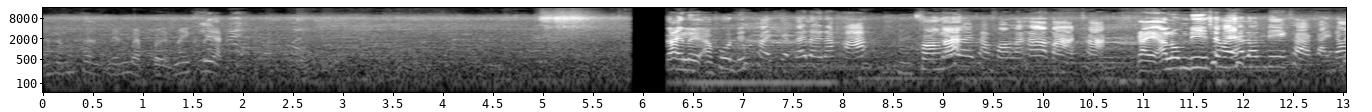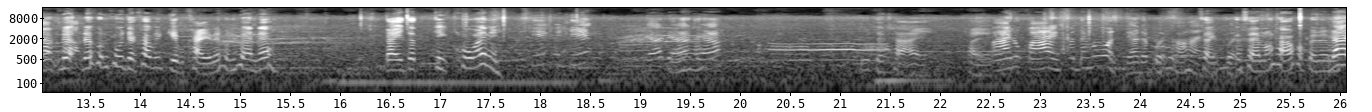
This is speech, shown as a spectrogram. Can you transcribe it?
นะคะเพื่อนเลี้ยงแบบเปิดไม่เครียด ได้เลยอะพูดดิไข่เก็บได้เลยนะคะฟองละได้เลยค่ะฟองละ5บาทค่ะ ไก่อารมณ์ดีใช่ไหมไข่อารมณ์ดีค่ะ ไก่นอเดี๋ยวกเดี๋ยวค่ะเดี๋ยวคุณครูจะเข้าไปเก็บไข่นะเพื่อนๆเด้อไก่จะจิกครูไหมนี่จิ๊กไปจิ๊กเดี๋ยวเดี๋ยวเดี๋ยว ครูจะถ่าย ไข่ไปลูกไปเป็นตังนู่นเดี๋ยวเดี๋ยวเปิดเขาให้ใส่เปิดใส่รองเท้าเข้าไปได้ไหมได้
